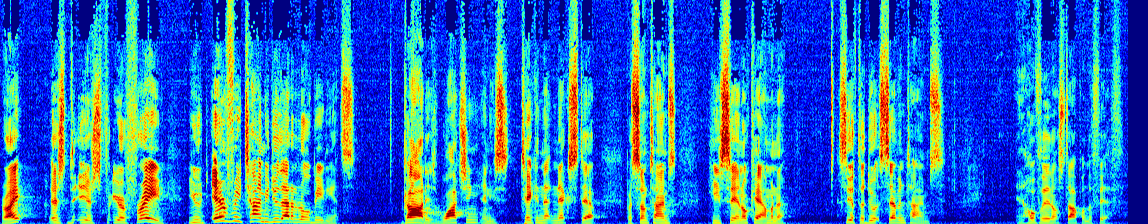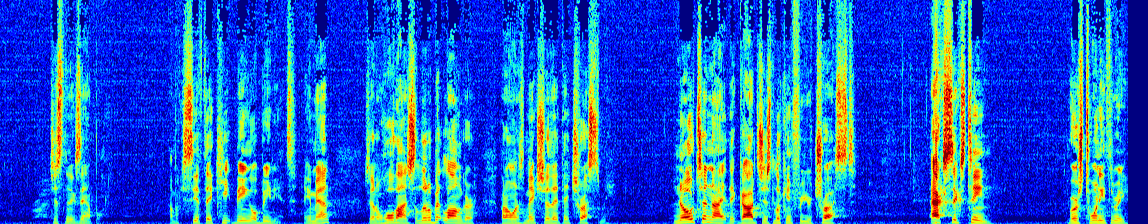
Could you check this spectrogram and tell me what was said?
right? There's, there's, you're afraid. You every time you do that out of obedience, God is watching and He's taking that next step. But sometimes He's saying, "Okay, I'm going to see if they'll do it seven times, and hopefully they don't stop on the fifth. Just an example. I'm going to see if they keep being obedient. Amen? I'm going to hold on just a little bit longer, but I want to make sure that they trust me. Know tonight that God's just looking for your trust. Acts 16, verse 23.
